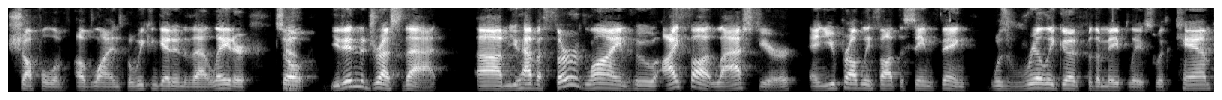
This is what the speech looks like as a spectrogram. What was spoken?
shuffle of, of lines, but we can get into that later. So yeah. you didn't address that. Um, you have a third line who I thought last year, and you probably thought the same thing, was really good for the Maple Leafs with Kampf,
